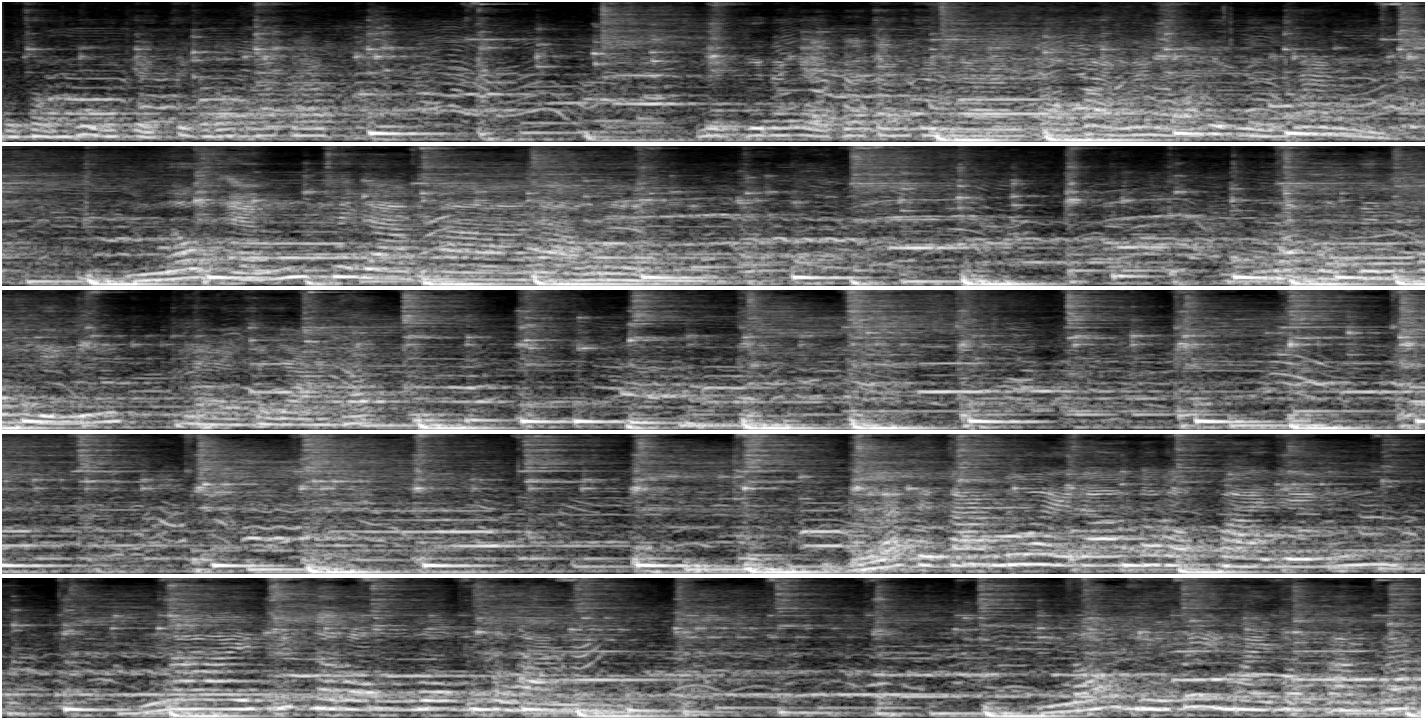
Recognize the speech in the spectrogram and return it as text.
ผู้ชมผู้มีเกียรติที่เคารพนะครับนี่คือนางเอกประจำทีมงานของบ้านแม่หมออีกหนึ่งท่านน้องแอมชยาภาดาวเรืองรับบทเป็นองค์หญิงแพรชยาครับและติดตามด้วย นายพิศรงค์วงสวรรค์น้องคิวตี้ใหม่ทองคำครับ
